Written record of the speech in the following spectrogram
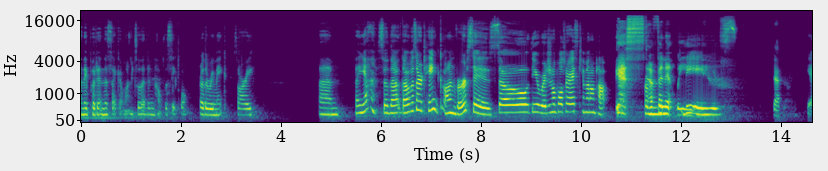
and they put it in the second one, so that didn't help the sequel or the remake. Sorry. Um. but yeah, so that that was our take on verses. So the original Poltergeist came out on top. Yes, definitely. The eighties. Definitely. Yeah.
